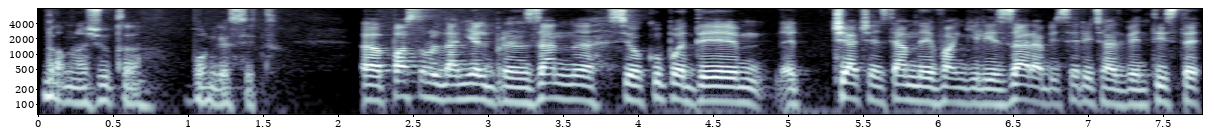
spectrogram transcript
Doamne ajută, bun găsit. Uh, pastorul Daniel Brânzan se ocupă de ceea ce înseamnă evangelizarea Bisericii Adventiste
